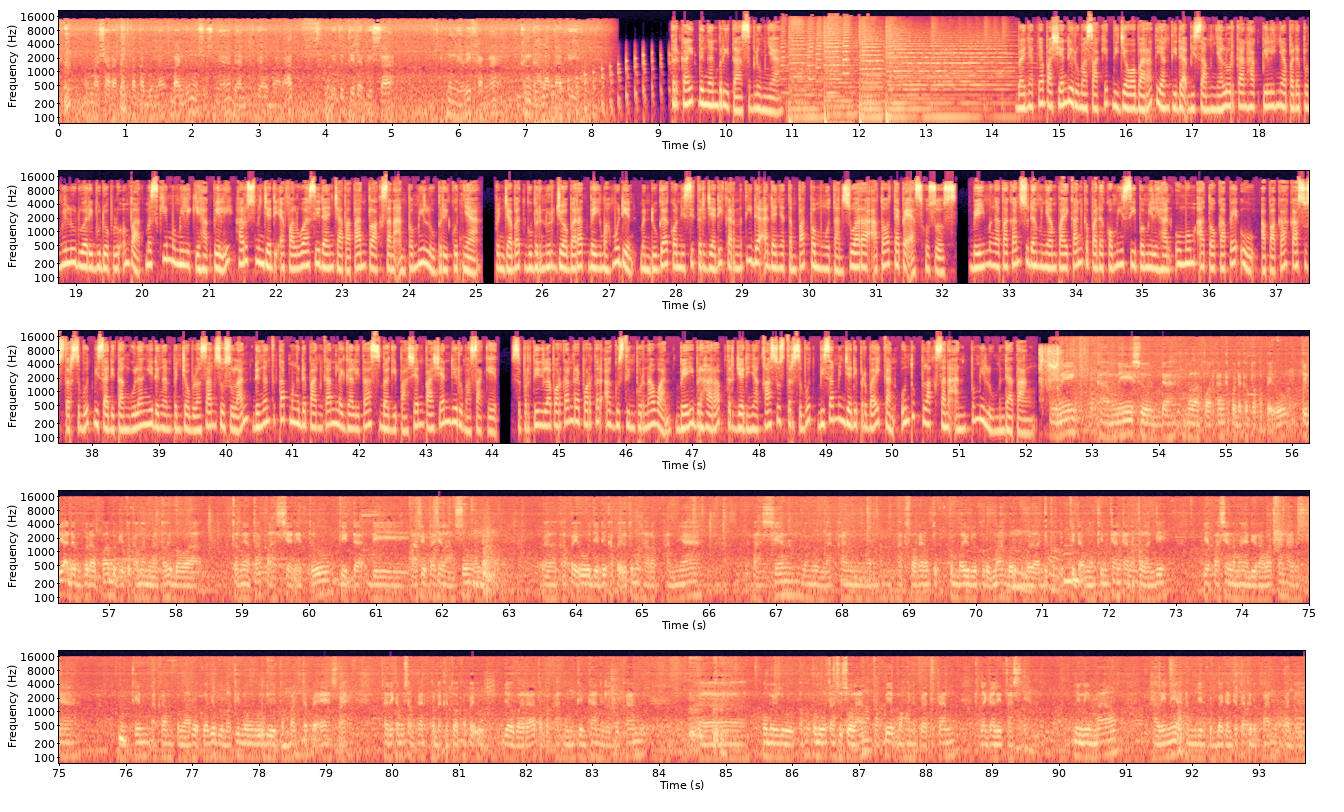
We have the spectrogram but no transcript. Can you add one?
masyarakat Kota Bandung khususnya dan Jawa Barat itu tidak bisa memilih karena kendala tadi. terkait dengan berita sebelumnya. Banyaknya pasien di rumah sakit di Jawa Barat yang tidak bisa menyalurkan hak pilihnya pada pemilu 2024 meski memiliki hak pilih harus menjadi evaluasi dan catatan pelaksanaan pemilu berikutnya. Penjabat Gubernur Jawa Barat Bey Mahmudin menduga kondisi terjadi karena tidak adanya tempat pemungutan suara atau TPS khusus. Bey mengatakan sudah menyampaikan kepada Komisi Pemilihan Umum atau KPU apakah kasus tersebut bisa ditanggulangi dengan pencoblosan susulan dengan tetap mengedepankan legalitas bagi pasien-pasien di rumah sakit. Seperti dilaporkan reporter Agustin Purnawan, Bey berharap terjadinya kasus tersebut bisa menjadi perbaikan untuk pelaksanaan pemilu mendatang. Ini kami sudah melaporkan kepada Ketua KPU. Jadi ada beberapa begitu kami mengetahui bahwa ternyata pasien itu tidak difasilitasi langsung oleh eh, KPU. Jadi KPU itu mengharapkannya pasien menggunakan hak suara untuk kembali dulu ke rumah baru kembali lagi tapi tidak memungkinkan kan apalagi ya pasien namanya dirawat kan harusnya mungkin akan pengaruh apalagi belum lagi nunggu di tempat TPS. Nah, tadi kami sampaikan kepada Ketua KPU Jawa Barat apakah memungkinkan dilakukan eh, pemilu apa pemungutan susulan tapi mohon diperhatikan legalitasnya minimal hal ini akan menjadi perbaikan kita ke depan pada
